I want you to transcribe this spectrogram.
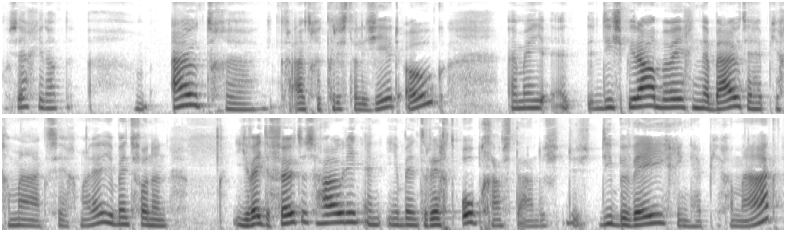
hoe zeg je dat? Uitge, uitgekristalliseerd ook. Maar je, die spiraalbeweging naar buiten heb je gemaakt, zeg maar. Hè? Je bent van een, je weet de foetushouding en je bent rechtop gaan staan. Dus, dus die beweging heb je gemaakt.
